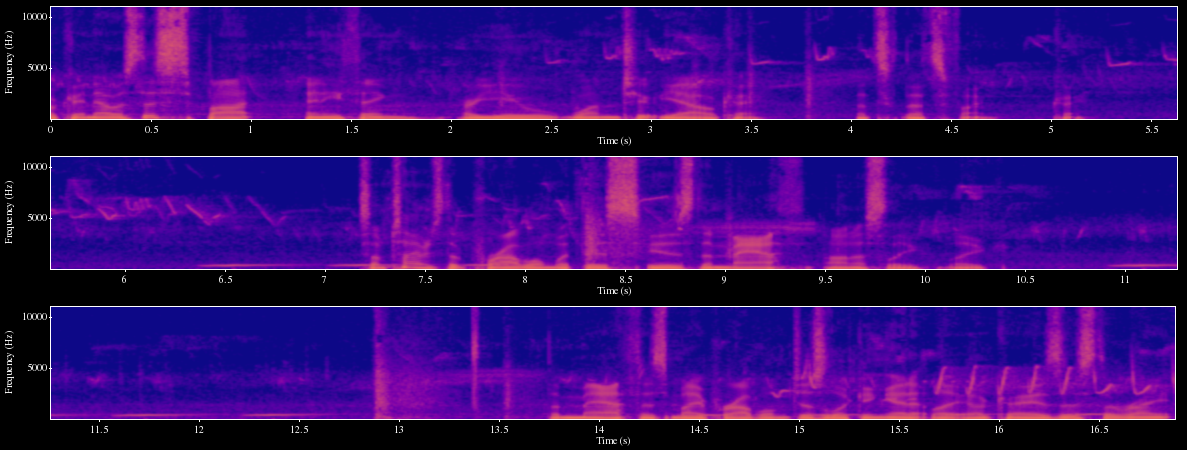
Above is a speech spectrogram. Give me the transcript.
Okay, now is this spot anything? Are you one, two? Yeah, okay. That's that's fine. Sometimes the problem with this is the math, honestly. Like, the math is my problem. Just looking at it like, okay, is this the right...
